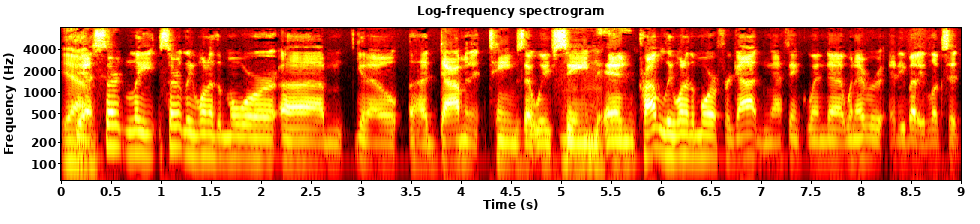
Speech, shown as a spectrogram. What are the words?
Yeah. yeah, certainly, certainly one of the more um, you know uh, dominant teams that we've seen, Mhm. and probably one of the more forgotten. I think when uh, whenever anybody looks at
